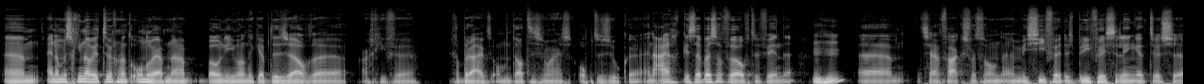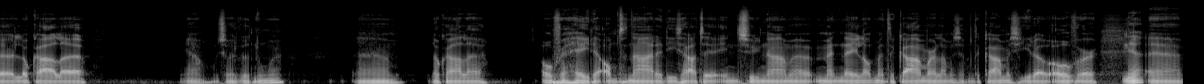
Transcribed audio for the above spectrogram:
Ehm, en dan misschien alweer terug naar het onderwerp, naar Boni. Want ik heb dezelfde archieven gebruikt om dat eens maar eens op te zoeken. En eigenlijk is daar best wel veel over te vinden. Mhm. Ehm, het zijn vaak een soort van uh, missieven, dus briefwisselingen tussen eh, lokale, ja, hoe zou je dat noemen? Ehm, lokale overheden, ambtenaren die zaten in Suriname met Nederland, met de Kamer, laten we zeggen met de Kamers hier over, ja. ehm,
